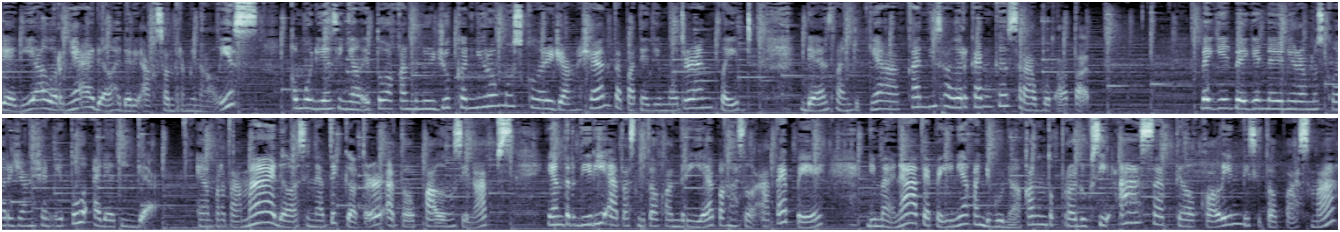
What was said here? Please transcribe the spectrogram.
Jadi alurnya adalah dari akson terminalis, kemudian sinyal itu akan menuju ke neuromuscular junction, tepatnya di motor end plate, dan selanjutnya akan disalurkan ke serabut otot. Bagian-bagian dari neuromuscular junction itu ada tiga. Yang pertama adalah synaptic gutter atau palung sinaps yang terdiri atas mitokondria penghasil ATP, di mana ATP ini akan digunakan untuk produksi asetilkolin di sitoplasma,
